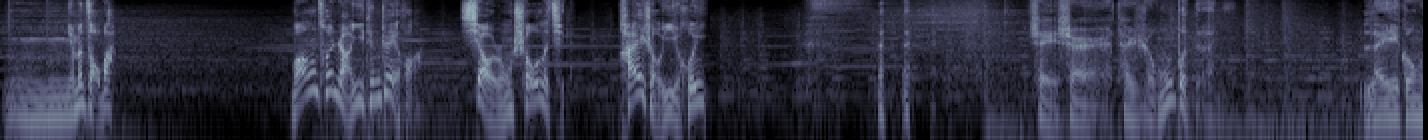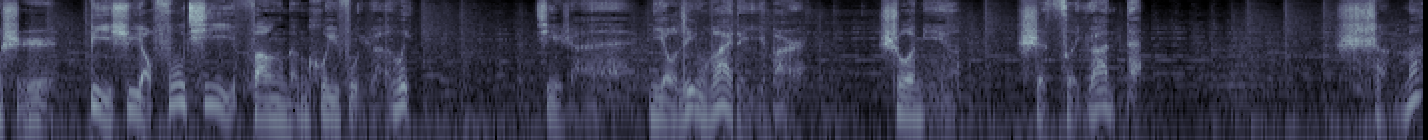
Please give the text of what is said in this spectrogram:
你们走吧。”王村长一听这话，笑容收了起来，抬手一挥：“ 这事儿他容不得你。雷公石必须要夫妻方能恢复原位。”既然你有另外的一半，说明是自愿的。什么？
